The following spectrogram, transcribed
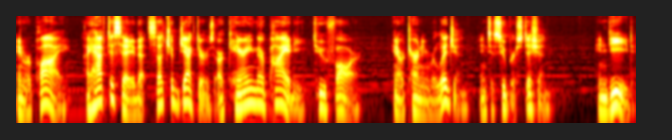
In reply, I have to say that such objectors are carrying their piety too far and are turning religion into superstition. Indeed,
